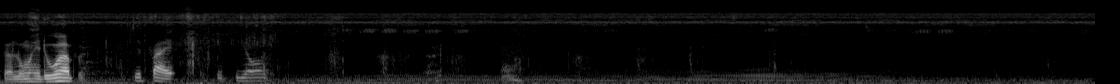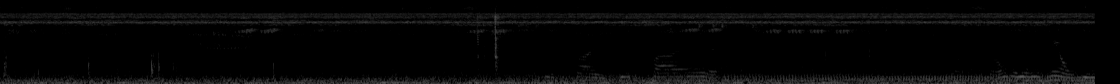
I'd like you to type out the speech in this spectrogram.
เดี๋ยวลงให้ดูครับเจ็ดไฟเจ็ดเดียองก็ยังแห้วอยู่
